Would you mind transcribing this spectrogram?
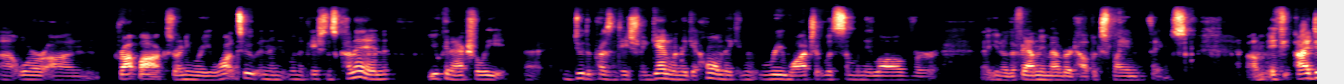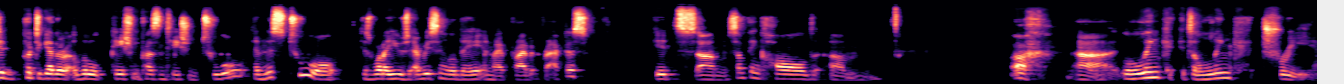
uh, or on Dropbox or anywhere you want to. And then when the patients come in, you can actually uh, do the presentation again when they get home. They can rewatch it with someone they love or uh, you know the family member to help explain things. Um, if I did put together a little patient presentation tool, and this tool is what I use every single day in my private practice. It's um, something called um, uh, uh, link. It's a link tree,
